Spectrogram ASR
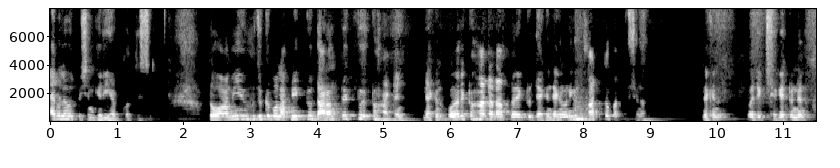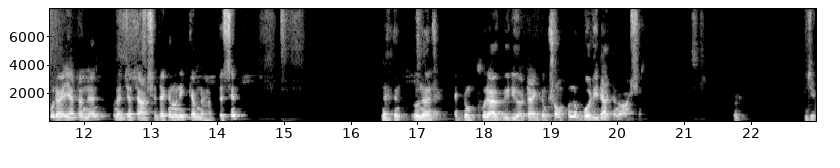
অ্যাভেলেবল পেশেন্টকে রিহ্যাব করতেছি। তো আমি হুজুরকে বল আপনি একটু দাঁড়ান তো একটু একটু হাঁটেন। দেখেন, ওনার একটু হাঁটাটা আপনারা একটু দেখেন। দেখেন, উনি কিন্তু হাঁটতেও পারতেছে না। দেখেন ওই দিক থেকে একটু নেন পুরো ইয়াটা নেন, ওনার যাতে আসে। দেখেন উনি কেমনে হাঁটতেছে। দেখেন, ওনার একদম পুরো ভিডিওটা, একদম সম্পূর্ণ বডিটা যেন আসে। জি।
